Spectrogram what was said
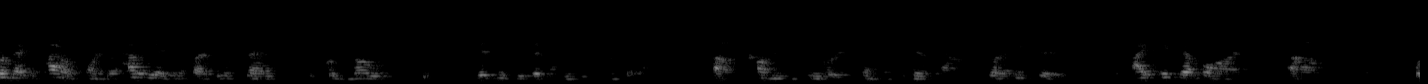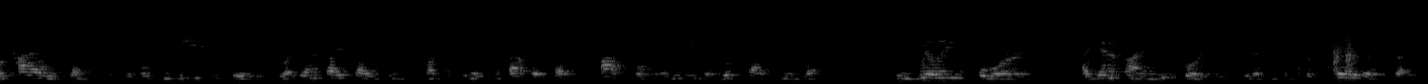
going back to Kyle's point about how do we identify real strategies to promote businesses that will move needle, um, coming to or expanding to their town. So I think that I picked up on, um, what Kyle was saying, that what we need is to identify sites, we need as much information about those sites as possible, and we need to look at being what, be willing for identifying resources so that we can prepare those sites.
